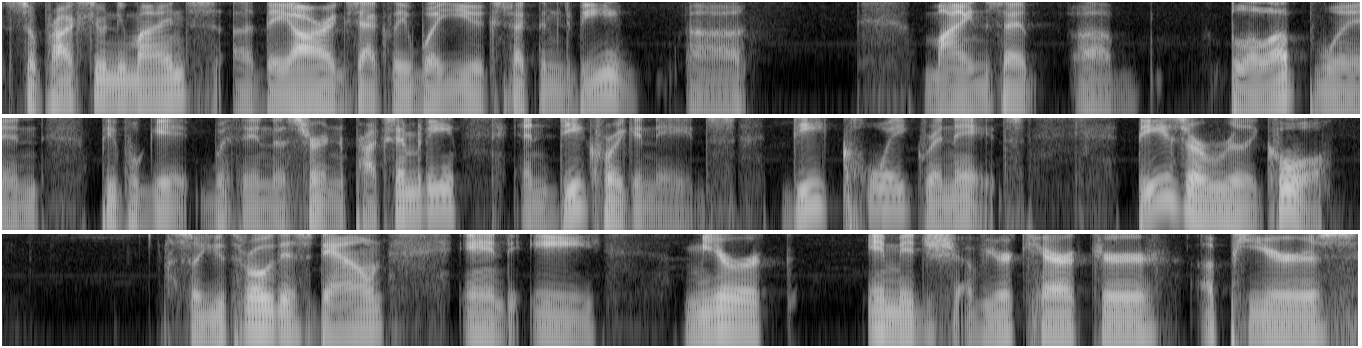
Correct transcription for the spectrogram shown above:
so proximity mines, uh, they are exactly what you expect them to be. Uh, mines that uh, blow up when people get within a certain proximity, and decoy grenades. Decoy grenades. These are really cool so you throw this down, and a mirror image of your character appears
